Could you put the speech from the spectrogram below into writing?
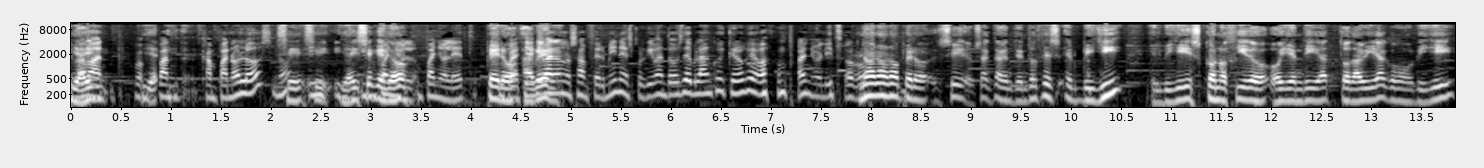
Villí. Y ahí- Llevaban pa- y- pan- campanolos, ¿no? Sí, sí, y ahí se un quedó. un pañuelet. Pero, Y parecía a que ver- iban a los Sanfermines, porque iban todos de blanco y creo que llevaban un pañuelito rojo. No, no, no, pero sí, exactamente. Entonces el Villí, el Villí es conocido hoy en día todavía como Villí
